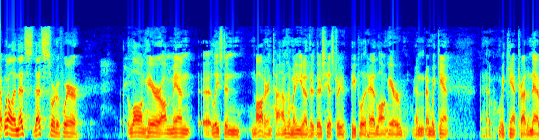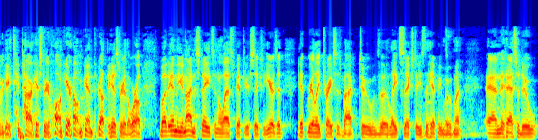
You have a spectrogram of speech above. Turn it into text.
uh, well, and that's that's sort of where long hair on men, at least in modern times. I mean, you know, there, there's history of people that had long hair, and and we can't uh, we can't try to navigate the entire history of long hair on men throughout the history of the world. But in the United States, in the last 50 or 60 years, it it really traces back to the late 60s, the hippie movement, and it has to do,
